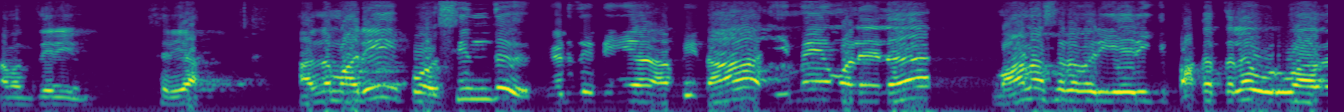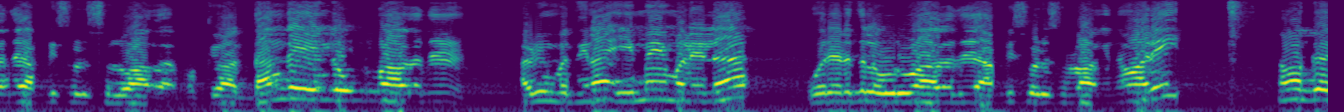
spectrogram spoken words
நமக்கு தெரியும். சரியா? அந்த மாதிரி இப்போ சிந்து எடுத்துக்கிட்டீங்க அப்படின்னா இமயமலையில மானசரவர் ஏரிக்கு பக்கத்துல உருவாகுது அப்படின்னு சொல்லி சொல்லுவாங்க. ஓகேவா கங்கை எங்க உருவாகுது? அப்படின்னு பாத்தீங்கன்னா இமயமலையில ஒரு இடத்துல உருவாகுது அப்படின்னு சொல்லி சொல்லுவாங்க. இந்த மாதிரி நமக்கு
